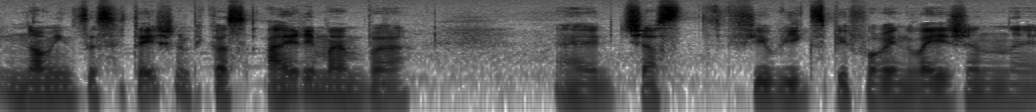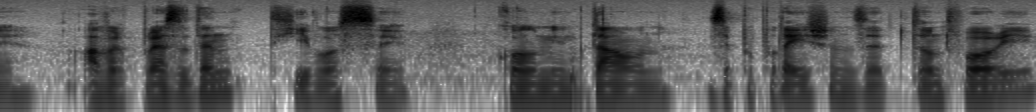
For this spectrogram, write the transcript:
knowing the situation? Because I remember uh, just few weeks before invasion, uh, our president he was uh, calming down the population that don't worry,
